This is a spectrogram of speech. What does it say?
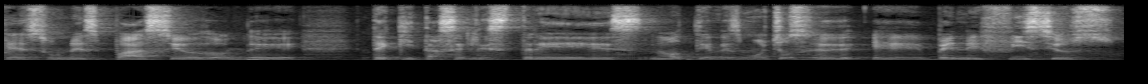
que es un espacio donde te quitas el estrés, ¿no? Tienes muchos eh, eh, beneficios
